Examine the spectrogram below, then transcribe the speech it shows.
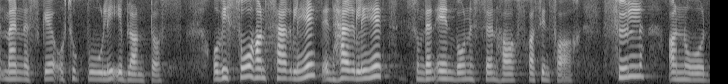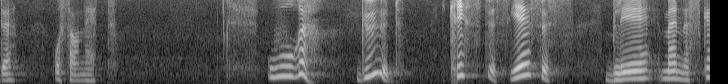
menneske og tok bolig iblant oss. Og vi så hans herlighet, en herlighet som den enbårne sønn har fra sin far, full av nåde og sannhet. Ordet, Gud, Kristus, Jesus, ble menneske.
